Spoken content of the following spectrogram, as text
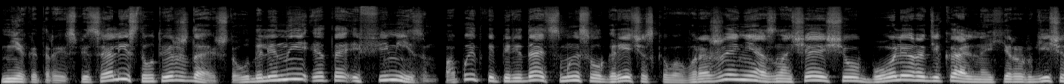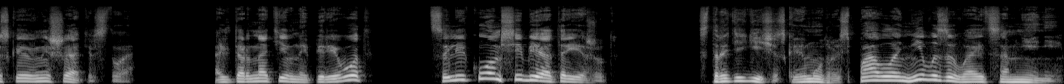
Некоторые специалисты утверждают, что удалены — это эвфемизм, попытка передать смысл греческого выражения, означающего более радикальное хирургическое вмешательство. Альтернативный перевод «целиком себе отрежут». Стратегическая мудрость Павла не вызывает сомнений.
